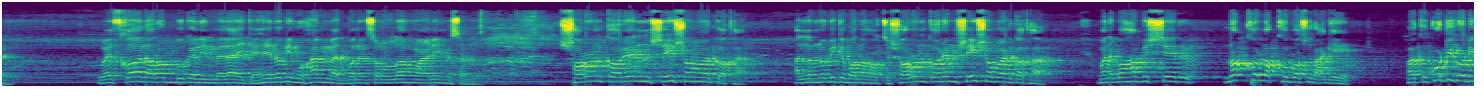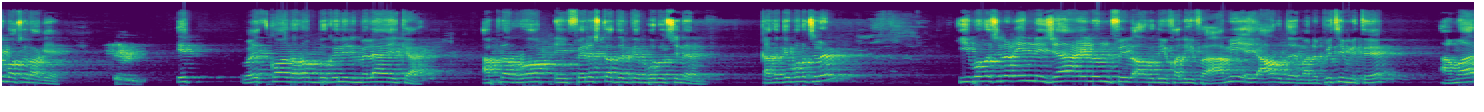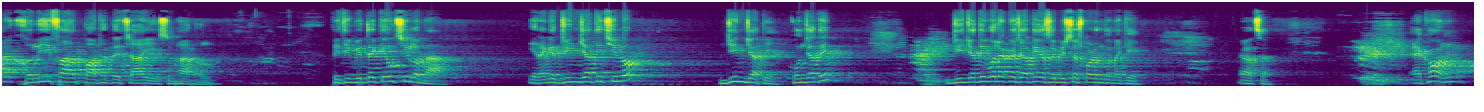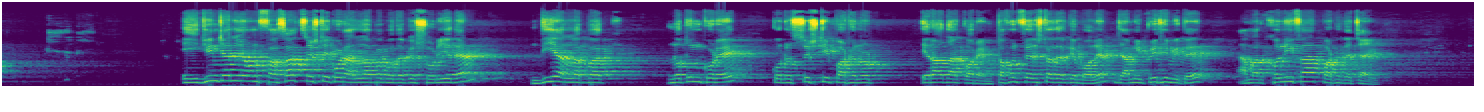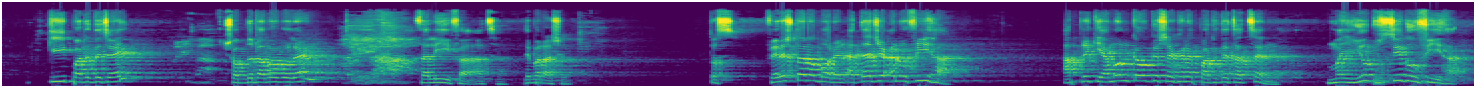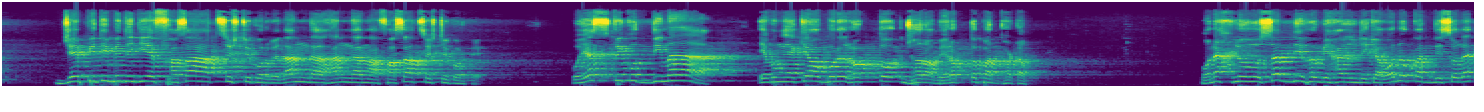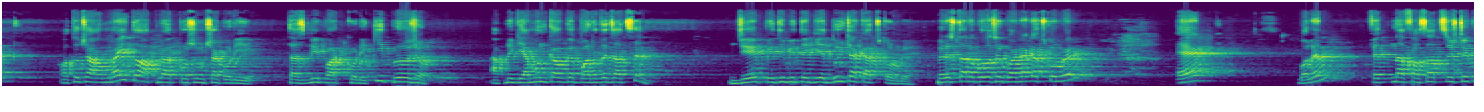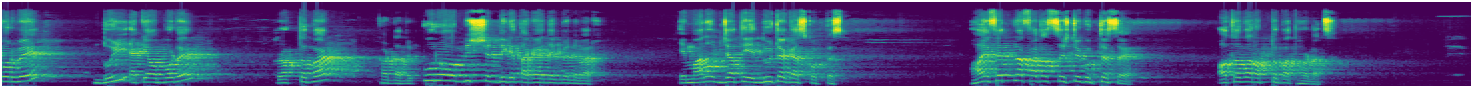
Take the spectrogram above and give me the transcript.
ওয়াইফল রব্বুকালিল মেলাইকা হে নবী মুহাম্মদ বলেন সাল্লাল্লাহু আলাইহি ওয়াসাল্লাম। স্মরণ করেন সেই সময়ের কথা। আল্লাহ নবীকে বলা হচ্ছে, স্মরণ করেন সেই সময়ের কথা। মানে মহাবিশ্বের লক্ষ লক্ষ বছর আগে, হয়তো কোটি কোটি বছর আগে। রব্বকালিল মেলাইকা, আপনার রব এই ফেরেস্তাদেরকে বলেছিলেন। কাদেরকে বলেছিলেন? কি বলেছিলেন? ইন্নি জাইলুন ফিল আরদি খলিফা। আমি এই আরদে মানে পৃথিবীতে আমার খলিফা পাঠাতে চাই সুবহানাল পৃথিবীতে কেউ ছিল না। এর আগে জিন জাতি ছিল? জিন জাতি। কোন জাতি? জিন জাতি বলে একটা জাতি আছে, বিশ্বাস করেন তো নাকি? আচ্ছা। এখন এই জিন জাতি যখন ফাসাদ সৃষ্টি করে আল্লাহ পাক ওদেরকে সরিয়ে দেন, দিয়ে আল্লাহ পাক নতুন করে কোনো সৃষ্টি পাঠানোর এরাদা করেন। তখন ফেরেশতাদেরকে বলেন যে, আমি পৃথিবীতে আমার খলিফা পাঠাতে চাই। কি পাঠাতে চাই? শব্দটা আবার বলেন। খালিফা আচ্ছা এবার আসেন। তো ফেরেশতারা বলেন আতাজে আলু ফিহা। আপনি কি এমন কাউকে সেখানে পাঠাতে চাচ্ছেন? মাইয়ুব সিদু ফিহা। যে পৃথিবীতে গিয়ে ফাসাদ সৃষ্টি করবে, দাঙ্গা, হাঙ্গামা, ফাসাদ সৃষ্টি করবে। ওয়াসফিকুদ্দিমা, এবং একে অপরের রক্ত ঝরাবে, রক্তপাত ঘটাবে। ওনাহলু সাব্দিহু বিহামদিকা, ওয়া নুকাদ্দিসু লাক। অথচ আমরাই তো আপনার প্রশংসা করি তাসবিহ পাঠ করি, কি প্রয়োজন? আপনি কি এমন কাউকে পাঠাতে চাচ্ছেন? যে পৃথিবীতে গিয়ে দুইটা কাজ করবে। ফেরেশতারা বলেছেন, কয়টা কাজ করবে? এক, বলেন, ফেতনা ফাসাদ সৃষ্টি করবে, দুই, একে অপরের রক্তপাত ঘটাবে। পুরো বিশ্বের দিকে তাকায় দেখবেন এবার। এই মানব জাতি এই দুইটা কাজ করতেছে। হয় ফেতনা ফাটার সৃষ্টি করতেছে, অথবা রক্তপাত ঘটাচ্ছে।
